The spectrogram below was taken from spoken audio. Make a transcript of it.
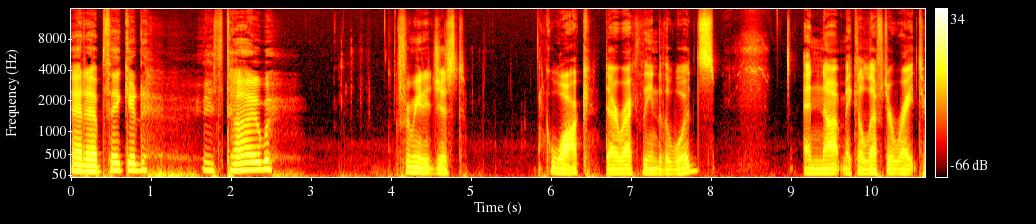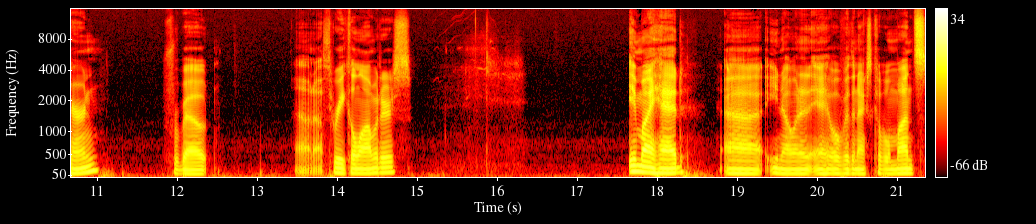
And I'm thinking it's time for me to just walk directly into the woods and not make a left or right turn for about I don't know three kilometers. In my head, uh, you know, and eh, over the next couple months,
